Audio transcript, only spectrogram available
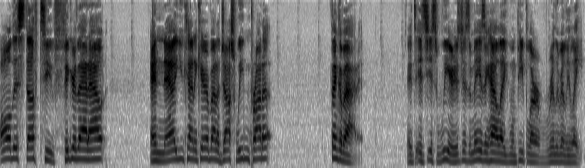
all this stuff to figure that out? and now you kind of care about a Joss Whedon product. Think about it. It's it's just weird. It's just amazing how like when people are really really late.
